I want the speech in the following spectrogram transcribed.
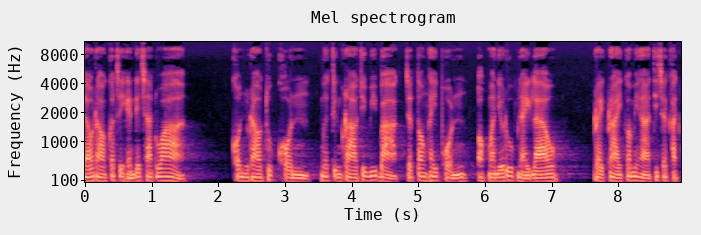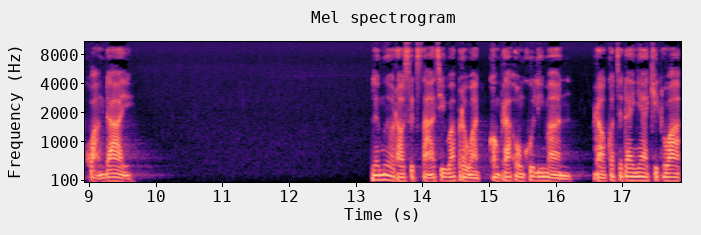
แล้วเราก็จะเห็นได้ชัดว่า คนเราทุกคนเมื่อถึงคราวที่วิบากจะต้องให้ผลออกมาในรูปไหนแล้วใครๆก็ไม่อาจที่จะขัดขวางได้ และเมื่อเราศึกษาชีวประวัติของพระองคุลิมาน เราก็จะได้แง่คิดว่า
